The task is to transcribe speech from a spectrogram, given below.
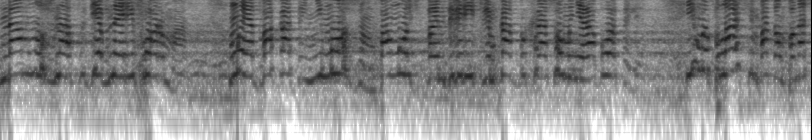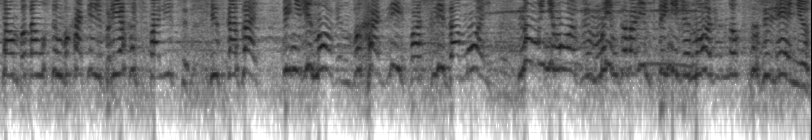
Нам нужна судебная реформа. Мы, адвокаты, не можем помочь своим доверителям, как бы хорошо мы ни работали. И мы плачем потом по ночам, потому что мы бы хотели приехать в полицию и сказать, ты не виновен, выходи, пошли домой. Но мы не можем, мы им говорим, ты не виновен, но, к сожалению,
